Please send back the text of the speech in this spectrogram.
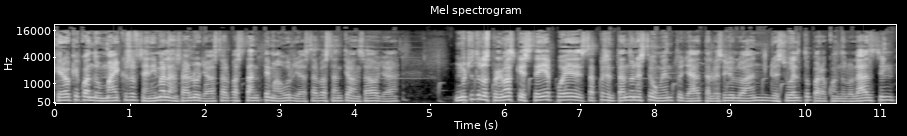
creo que cuando Microsoft se anima a lanzarlo ya va a estar bastante maduro, ya va a estar bastante avanzado, ya muchos de los problemas que Stadia puede estar presentando en este momento ya tal vez ellos lo han resuelto para cuando lo lancen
